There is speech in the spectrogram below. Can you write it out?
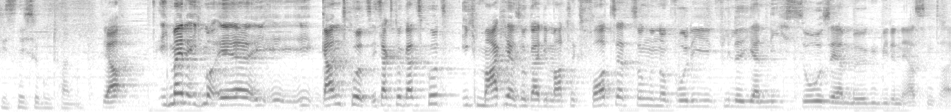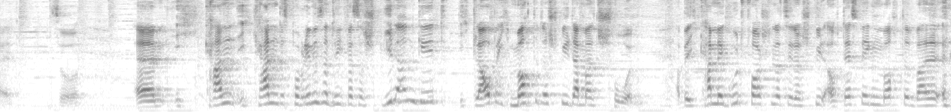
die es nicht so gut fanden. Ja, ich meine, ich, mo- äh, äh, ganz kurz, ich sag's nur ganz kurz, ich mag ja sogar die Matrix-Fortsetzungen, obwohl die viele ja nicht so sehr mögen wie den ersten Teil. So. Ähm, ich kann, ich kann, das Problem ist natürlich, was das Spiel angeht, ich glaube, ich mochte das Spiel damals schon. Aber ich kann mir gut vorstellen, dass ich das Spiel auch deswegen mochte, weil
